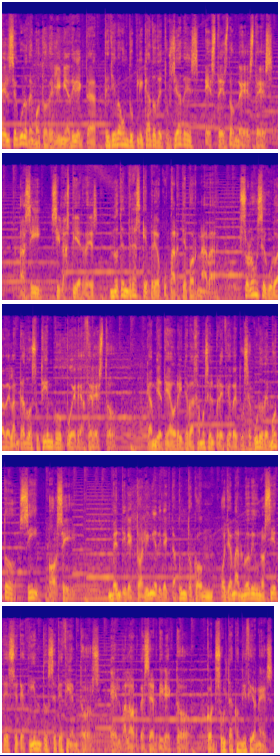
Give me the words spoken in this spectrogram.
El seguro de moto de línea directa te lleva un duplicado de tus llaves estés donde estés. Así, si las pierdes, no tendrás que preocuparte por nada. Solo un seguro adelantado a su tiempo puede hacer esto. Cámbiate ahora y te bajamos el precio de tu seguro de moto, sí o sí. Ven directo a lineadirecta.com o llama al 917-700-700. El valor de ser directo. Consulta condiciones.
